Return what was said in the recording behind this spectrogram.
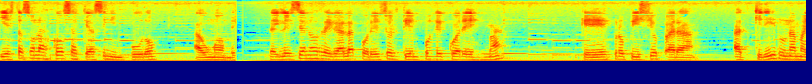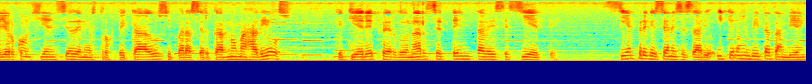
Y estas son las cosas que hacen impuro a un hombre. La iglesia nos regala por eso el tiempo de cuaresma, que es propicio para adquirir una mayor conciencia de nuestros pecados y para acercarnos más a Dios, que quiere perdonar 70 veces 7, siempre que sea necesario, y que nos invita también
